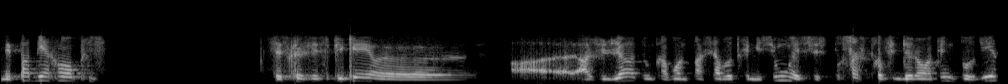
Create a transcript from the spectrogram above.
n'est pas bien rempli. C'est ce que j'expliquais euh, à, Julia, donc avant de passer à votre émission, et c'est pour ça que je profite de l'antenne pour dire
